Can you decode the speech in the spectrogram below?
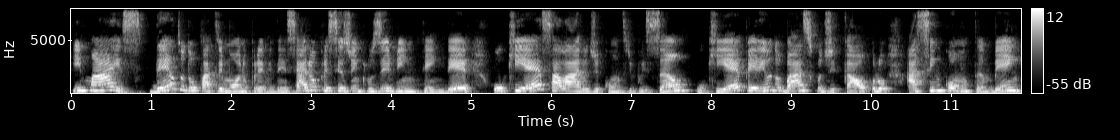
e mais. Dentro do patrimônio previdenciário, eu preciso inclusive entender o que é salário de contribuição, o que é período básico de cálculo, assim como também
